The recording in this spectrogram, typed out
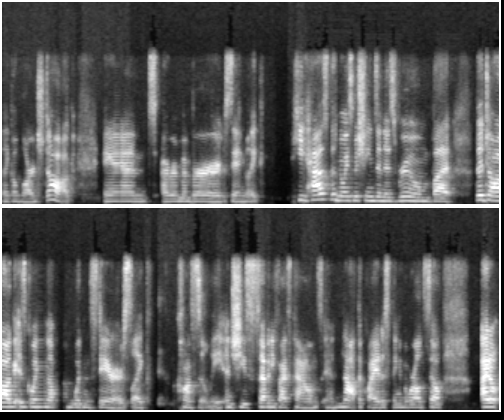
like a large dog. And I remember saying, like, he has the noise machines in his room, but the dog is going up wooden stairs like constantly. And she's 75 pounds and not the quietest thing in the world. So I don't,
